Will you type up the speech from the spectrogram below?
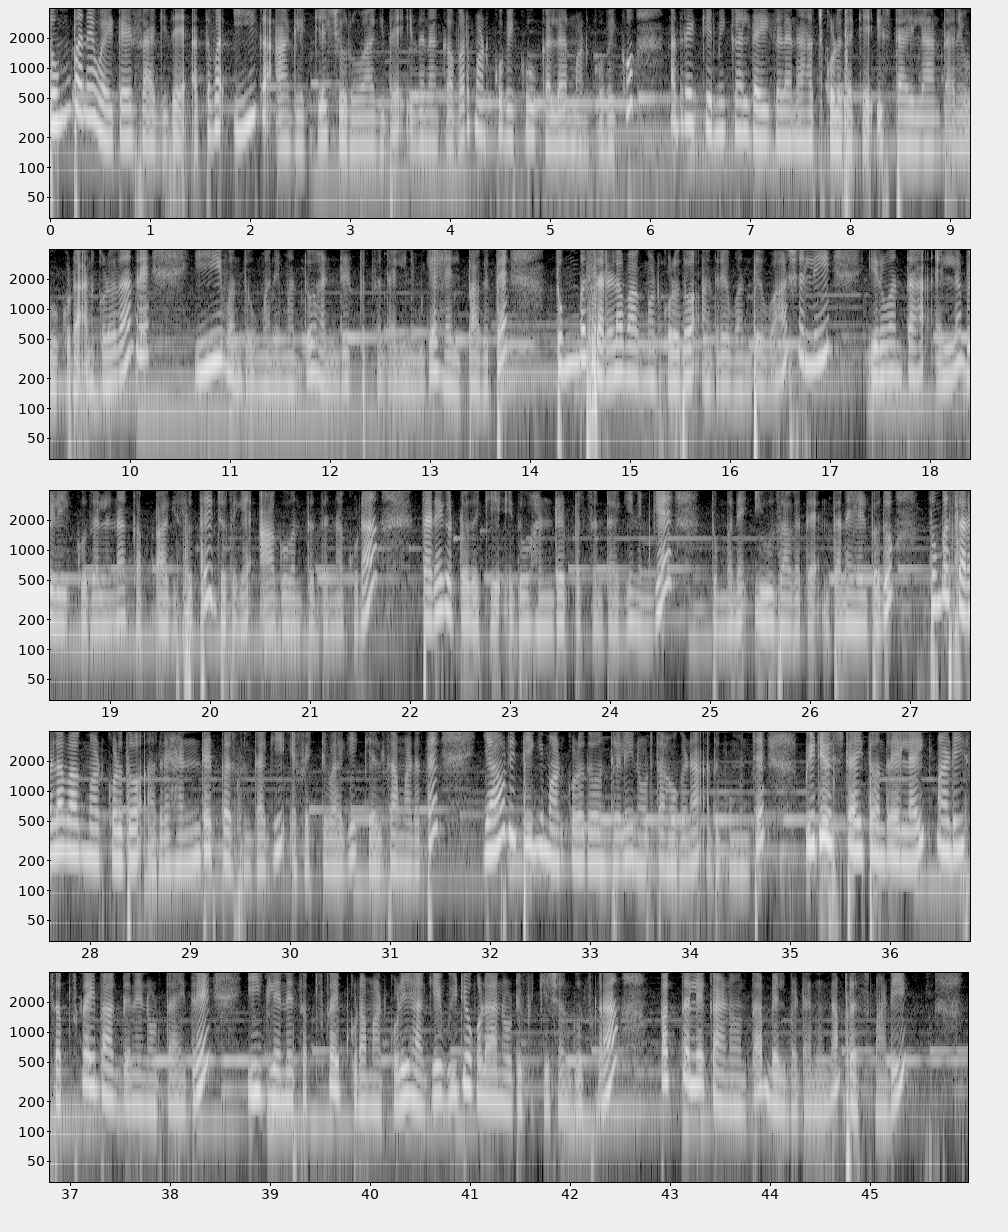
ತುಂಬಾ ವೈಟ್ ಏರ್ಸ್ ಆಗಿದೆ ಅಥವಾ ಈಗ ಆಗಲಿಕ್ಕೆ ಶುರುವಾಗಿದೆ. ಇದನ್ನು ಕವರ್ ಮಾಡ್ಕೋಬೇಕು, ಕಲರ್ ಮಾಡ್ಕೋಬೇಕು. ಆದರೆ ಕೆಮಿಕಲ್ ಡೈಗಳನ್ನು ಹಚ್ಕೊಳ್ಳೋದಕ್ಕೆ ಇಷ್ಟ ಇಲ್ಲ ಅಂತ ನೀವು ಕೂಡ ಅಂದ್ಕೊಳ್ಳೋದಾದರೆ ಈ ಒಂದು ಮನೆಮದ್ದು ಹಂಡ್ರೆಡ್ ಪರ್ಸೆಂಟಾಗಿ ನಿಮಗೆ ಹೆಲ್ಪ್ ಆಗುತ್ತೆ. ತುಂಬ ಸರಳವಾಗಿ ಮಾಡ್ಕೊಳ್ಳೋದು, ಆದರೆ ಒಂದೇ ವಾಶಲ್ಲಿ ಇರುವಂತಹ ಎಲ್ಲ ಬಿಳಿ ಕೂದಲನ್ನು ಕಪ್ಪಾಗಿಸುತ್ತೆ. ಜೊತೆಗೆ ಆಗುವಂಥದ್ದನ್ನು ಕೂಡ ತಡೆಗಟ್ಟೋದಕ್ಕೆ ಇದು ಹಂಡ್ರೆಡ್ ಪರ್ಸೆಂಟಾಗಿ ನಿಮಗೆ ತುಂಬಾ ಯೂಸ್ ಆಗುತ್ತೆ ಅಂತಲೇ ಹೇಳ್ಬೋದು. ತುಂಬ ಸರಳವಾಗಿ ಮಾಡ್ಕೊಳ್ಳೋದು, ಆದರೆ ಹಂಡ್ರೆಡ್ ಪರ್ಸೆಂಟಾಗಿ ಎಫೆಕ್ಟಿವ್ ಆಗಿ ಕೆಲಸ ಮಾಡುತ್ತೆ. ಯಾವ ರೀತಿಯಾಗಿ ಮಾಡ್ಕೊಳ್ಳೋದು ಅಂತೇಳಿ ನೋಡ್ತಾ ಹೋಗೋಣ. ಅದಕ್ಕೂ ಮುಂಚೆ ವಿಡಿಯೋ ಇಷ್ಟ ಆಯಿತು ಅಂದರೆ ಲೈಕ್ ಮಾಡಿ ಸಬ್ಸ್ಕ್ರೈಬ್ ಆಗದೇ ನೋಡ್ತಾ ಇದ್ದರೆ ಈಗಲೇ ಸಬ್ಸ್ಕ್ರೈಬ್ ಕೂಡ ಮಾಡ್ಕೊಳ್ಳಿ. ಹಾಗೆ ವಿಡಿಯೋಗಳ ನೋಟಿಫಿಕೇಷನ್ಗೋಸ್ಕರ ಪಕ್ಕದಲ್ಲೇ ಕಾಣುವಂಥ ಬೆಲ್ ಬಟನನ್ನು ಪ್ರೆಸ್ ಮಾಡಿ.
